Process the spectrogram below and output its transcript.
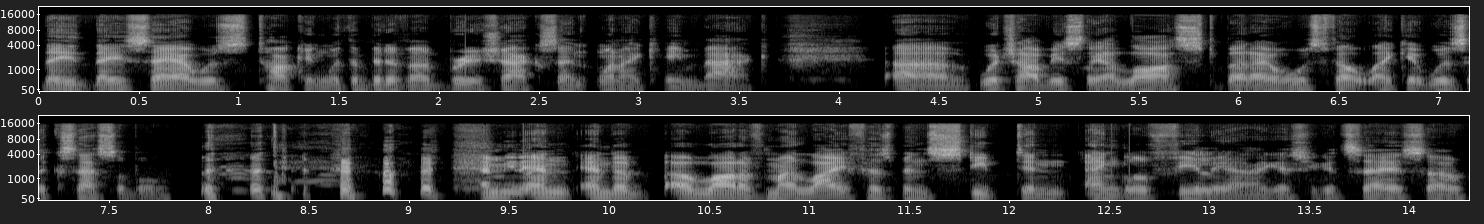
they, they say I was talking with a bit of a British accent when I came back. Uh, which obviously I lost, but I always felt like it was accessible. I mean, and and a, a lot of my life has been steeped in Anglophilia, I guess you could say. So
